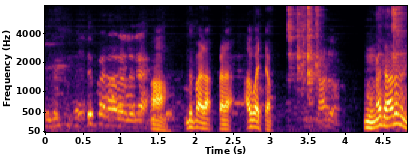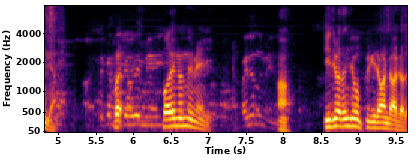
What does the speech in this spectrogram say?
ആ ഇത് പെട പെട. അത് പറ്റാം. നിങ്ങൾ ചാടുന്നില്ല. പതിനൊന്ന് മേരി ആ ഇരുപത്തഞ്ച് മുപ്പത് കിലോ ഉണ്ട് ആടുകൾ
